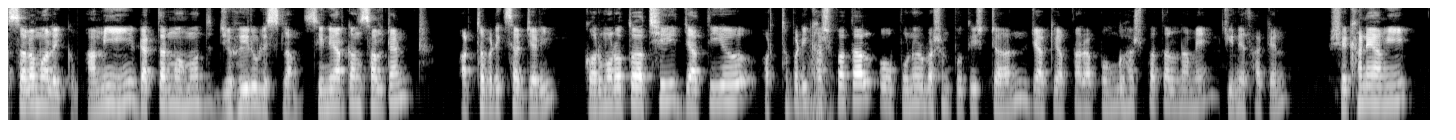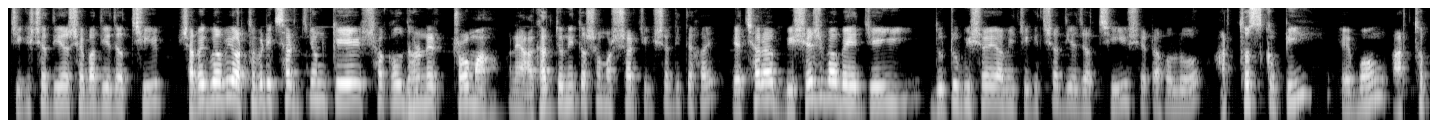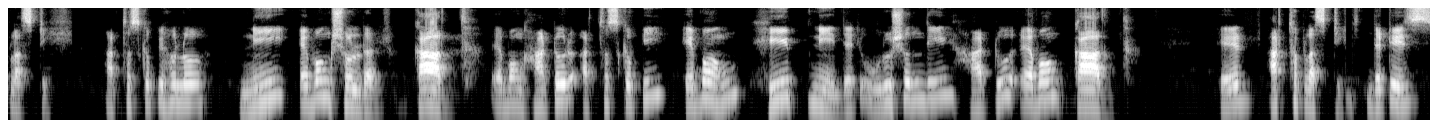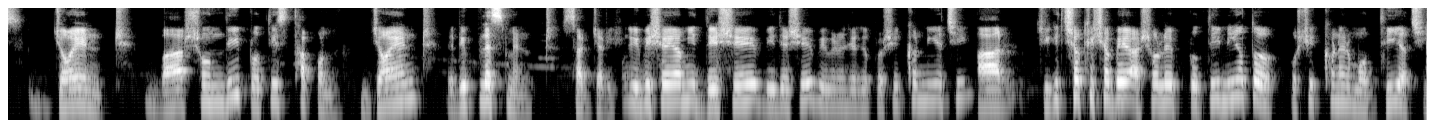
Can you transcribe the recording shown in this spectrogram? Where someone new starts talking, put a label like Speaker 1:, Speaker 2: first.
Speaker 1: আসসালামু আলাইকুম। আমি doctor Mohammad Zahirul Islam, senior consultant orthopaedic surgery. কর্মরত আছি জাতীয় অর্থোপেডিক হাসপাতাল ও পুনর্বাসন প্রতিষ্ঠান, যাকে আপনারা পঙ্গু হাসপাতাল নামে চিনে থাকেন। সেখানে আমি চিকিৎসা দিয়ে সেবা দিয়ে যাচ্ছি। স্বাভাবিকভাবে অর্থোপেডিক সার্জনকে সকল ধরনের ট্রমা মানে আঘাতজনিত সমস্যার চিকিৎসা দিতে হয়। এছাড়া বিশেষভাবে যেই দুটো বিষয়ে আমি চিকিৎসা দিয়ে যাচ্ছি, সেটা হলো আর্থোস্কোপি এবং আর্থোপ্লাস্টি। আর্থোস্কোপি হলো নি এবং শোল্ডার, কাঁধ এবং হাঁটুর আর্থোস্কোপি এবং হিপ নি দ্যাট উরুসন্ধি, হাঁটু এবং কাঁধ এর আর্থোপ্লাস্টি দ্যাট ইজ জয়েন্ট বা সন্ধি প্রতিস্থাপন জয়েন্ট রিপ্লেসমেন্ট সার্জারি এই বিষয়ে আমি দেশে, বিদেশে বিভিন্ন জায়গায় প্রশিক্ষণ নিয়েছি আর চিকিৎসক হিসাবে আসলে প্রতিনিয়ত প্রশিক্ষণের মধ্যেই আছি।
